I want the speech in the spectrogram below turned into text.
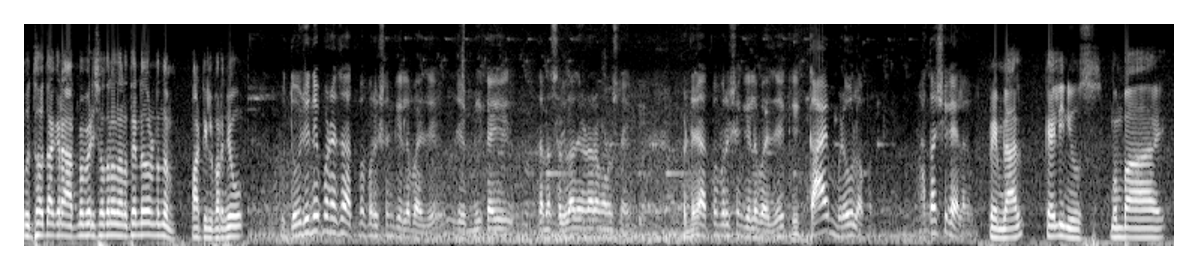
ഉദ്ധവ് താക്കറെ ആത്മപരിശോധന നടത്തേണ്ടതുണ്ടെന്നും പാട്ടീൽ പറഞ്ഞു उद्योजने पण याचं आत्मपरीक्षण केलं पाहिजे. म्हणजे मी काही त्यांना सल्ला देणारा माणूस नाही. पण त्याने आत्मपरीक्षण केलं पाहिजे की काय मिळवलं आपण. हाताशी काय लागलं? प्रेमलाल कैली न्यूज मुंबई.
